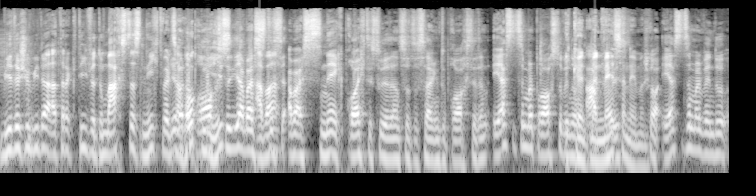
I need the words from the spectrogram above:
wird er schon wieder attraktiver. Du machst das nicht, weil es Ja, ein ist. du, ja, aber, als, aber das, aber als Snack bräuchtest du ja dann sozusagen, du brauchst ja dann, erstens einmal brauchst du, wenn Ich du könnte mein Messer nehmen. Schau, erstens einmal, wenn du,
